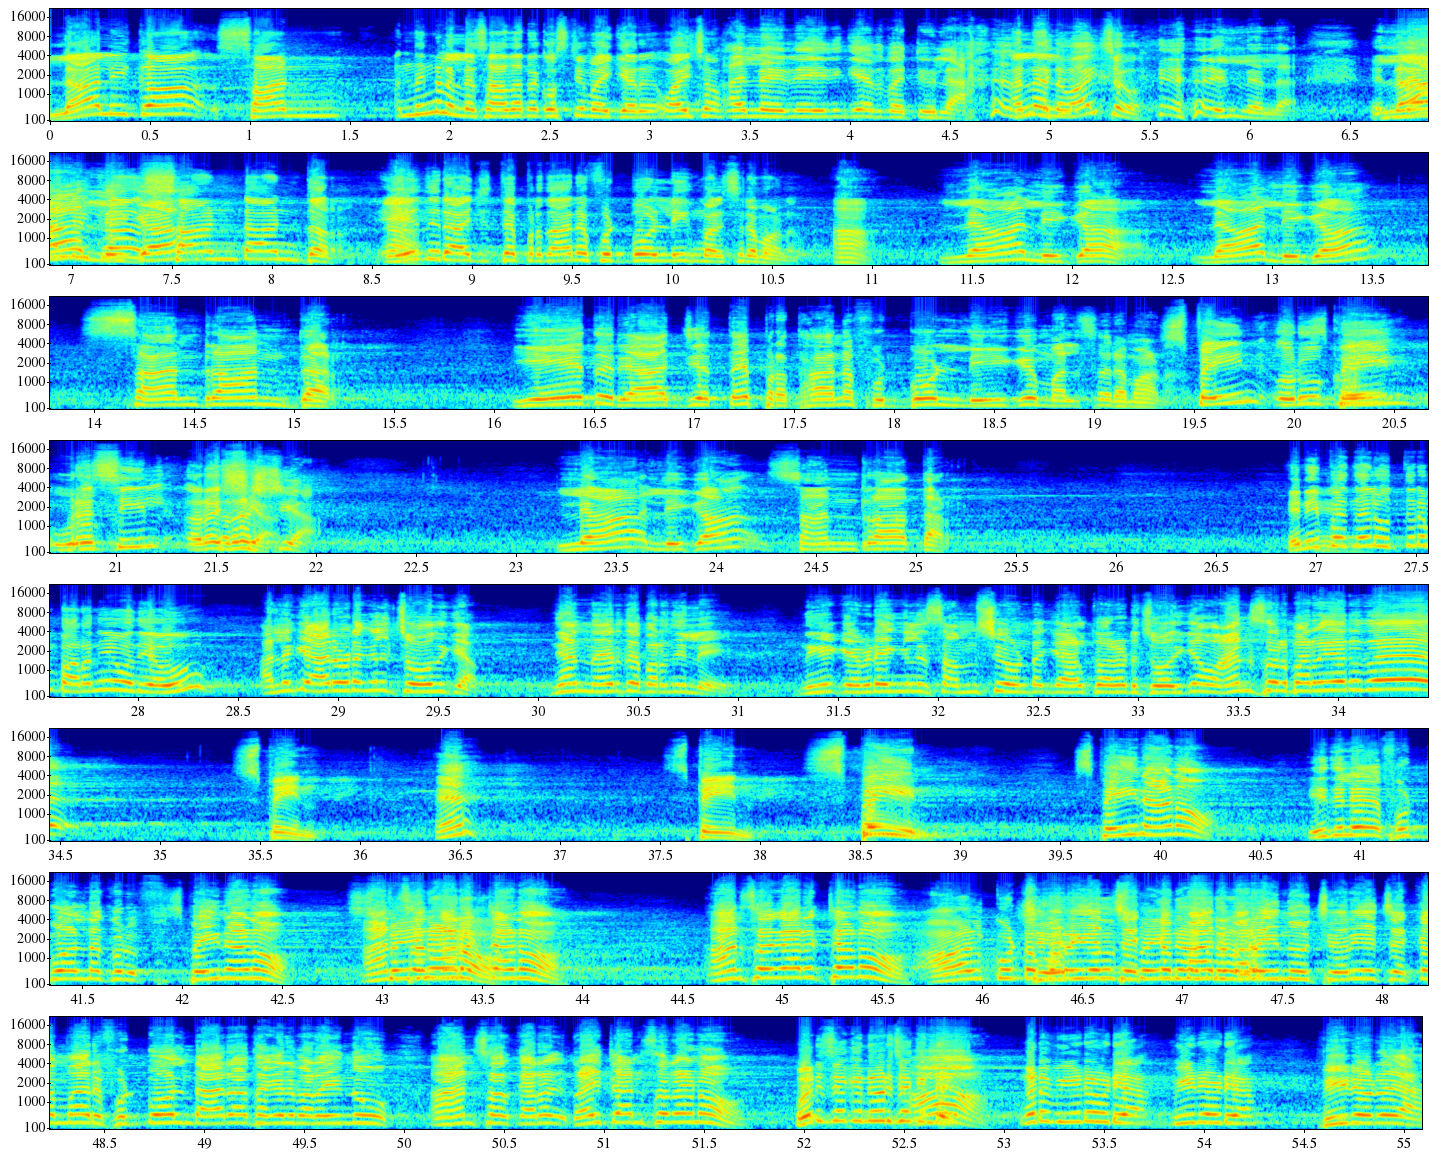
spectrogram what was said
ലാലിക സാൻ നിങ്ങളല്ലേ സാധാരണ ക്വസ്റ്റ്യൻ വായിക്കാറ്? വായിച്ചോ? അല്ല എന്നെ- എനിക്ക് അത് പറ്റൂല. അല്ല അല്ല വായിച്ചോ? ഇല്ലല്ല. ലാ ലിഗ സാൻഡാൻഡർ ഏത് രാജ്യത്തെ പ്രധാന ഫുട്ബോൾ ലീഗ് മത്സരമാണ്? ആ. ലാ ലിഗ ലാ ലിഗ സാൻഡ്രാൻഡർ ഏത് രാജ്യത്തെ പ്രധാന ഫുട്ബോൾ ലീഗ് മത്സരമാണ്? Spain Uruguay Spain, ഉറു- Brazil Russia. Russia. La Liga Santander ഇനിയിപ്പോ എന്തായാലും ഉത്തരം പറഞ്ഞേ മതിയാവൂ. അല്ലെങ്കിൽ ആരോടെങ്കിലും ചോദിക്കാം. ഞാൻ നേരത്തെ പറഞ്ഞില്ലേ നിങ്ങൾക്ക് എവിടെയെങ്കിലും സംശയം ഉണ്ടെങ്കിൽ ആൾക്കാരോട് ചോദിക്കാം. ആൻസർ പറയരുത്. സ്പെയിൻ. ഏ? സ്പെയിൻ. സ്പെയിൻ. സ്പെയിൻ ആണോ ഇതിൽ ഫുട്ബോളിനെ കുറിച്ച് സ്പെയിൻ ആണോ ആൻസർ സ്പെയിൻ ആണോ? കറക്റ്റ് ആണോ? ആൻസർ കറക്റ്റ് ആണോ? ആൾക്കൂട്ടം ചെറിയ ചെക്കന്മാർ പറയുന്നു ചെറിയ ചെക്കന്മാർ ഫുട്ബോളിന്റെ ആരാധകർ പറയുന്നു. ആൻസർ റൈറ്റ് ആൻസർ ആണോ? ഒരു സെക്കൻഡ് ഒരു സെക്കൻഡ്. നിങ്ങളുടെ വീട് എവിടെയാ? വീട് എവിടെയാ? വീട് എവിടെയാ?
